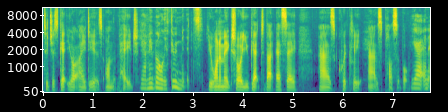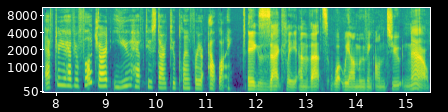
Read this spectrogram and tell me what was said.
to just get your ideas on the page. Yeah, maybe only three minutes. You want to make sure you get to that essay as quickly as possible. Yeah, and after you have your flowchart, you have to start to plan for your outline. Exactly, and that's what we are moving on to now.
